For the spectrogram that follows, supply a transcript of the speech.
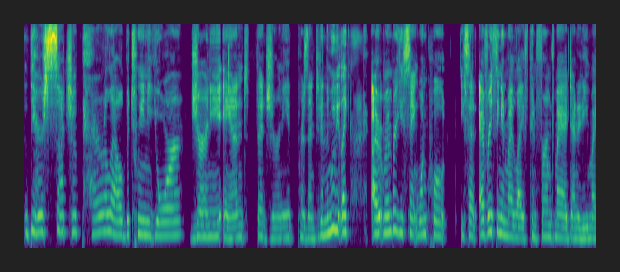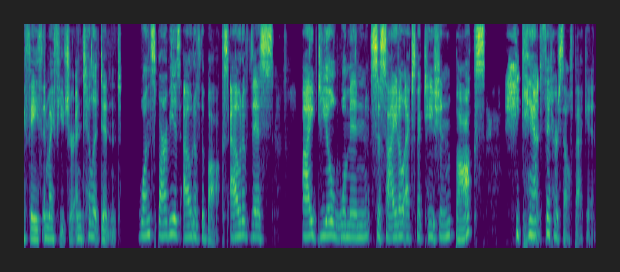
there's such a parallel between your journey and the journey presented in the movie. Like, I remember you saying one quote, you said, Everything in my life confirmed my identity, my faith, and my future until it didn't. Once Barbie is out of the box, out of this ideal woman societal expectation box, she can't fit herself back in,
